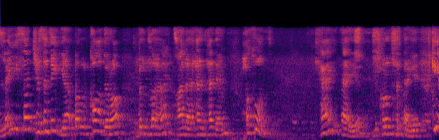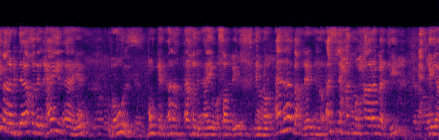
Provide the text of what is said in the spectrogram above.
ليست جسدية بل قادرة بالله على هدم حصون. هاي آية بكورنثوس الثانية كيف أنا بدي آخذ هاي الآية؟ وبقول ممكن أنا آخذ الآية وأصلي إنه أنا بعلن إنه أسلحة محاربتي هي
